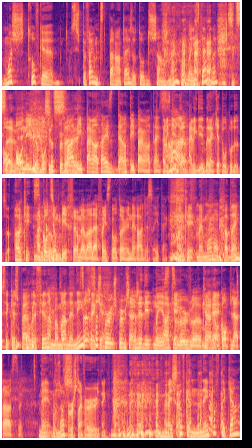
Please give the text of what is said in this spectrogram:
Moi, je trouve que si je peux faire une petite parenthèse autour du changement pour l'instant. Si tu On, savais. on est là pour Si ça. Tu peux faire des parenthèses dans tes parenthèses. Avec, Ah. des, bra- avec des braquettes autour de ça. OK. En condition cool. que tu refermes avant la fin, sinon tu as une erreur de syntaxe. OK. Mais moi, mon problème, c'est que je perds le fil à un moment donné. Ça, fait ça, que- je, peux, je peux me charger des tenir Ok. si tu veux. Je vais mettre ton compilateur. si tu veux. Mais It's moi, the first time for everything. je, mais je trouve que n'importe quand,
